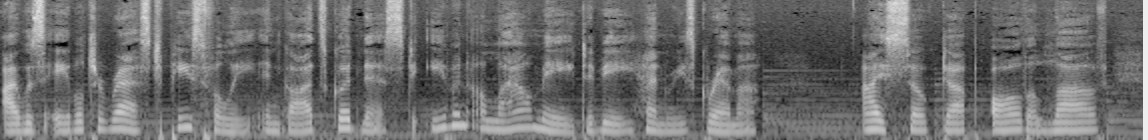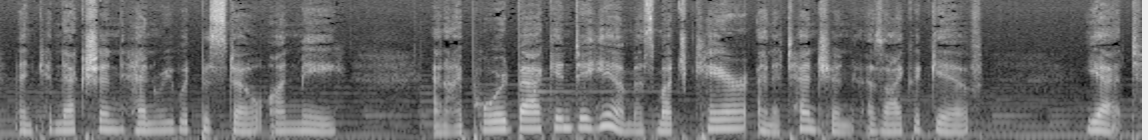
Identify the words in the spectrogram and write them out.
I was able to rest peacefully in God's goodness to even allow me to be Henry's grandma. I soaked up all the love and connection Henry would bestow on me, and I poured back into him as much care and attention as I could give. Yet,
